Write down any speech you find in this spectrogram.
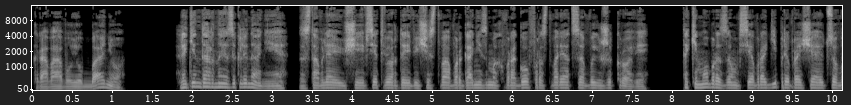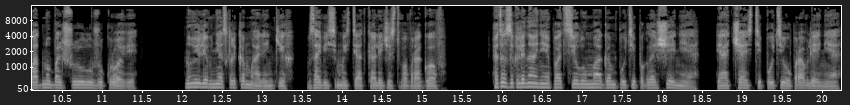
Кровавую баню? Легендарное заклинание, заставляющее все твердые вещества в организмах врагов растворяться в их же крови. Таким образом, все враги превращаются в одну большую лужу крови. Ну или в несколько маленьких, в зависимости от количества врагов. Это заклинание под силу магам пути поглощения и отчасти пути управления,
